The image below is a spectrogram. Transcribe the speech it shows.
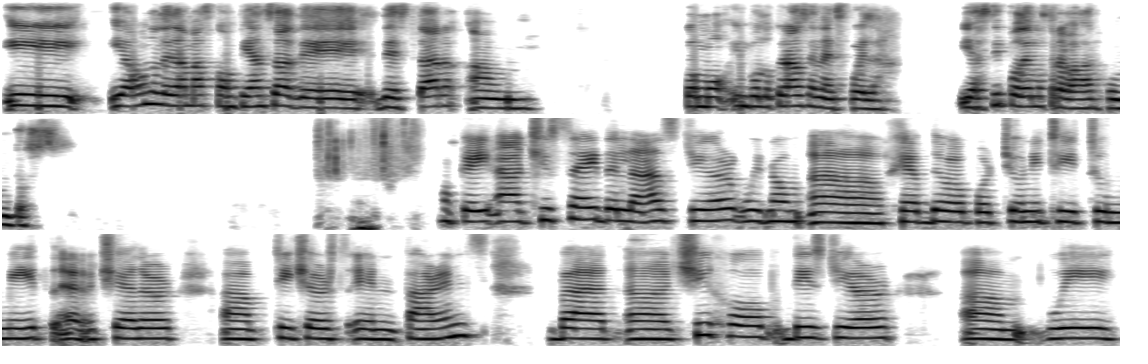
y, y a uno le da más confianza de, de estar como involucrados en la escuela y así podemos trabajar juntos. Okay, uh, she said the last year we don't uh, have the opportunity to meet uh, each other, uh, teachers and parents, but uh, she hope this year um, we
